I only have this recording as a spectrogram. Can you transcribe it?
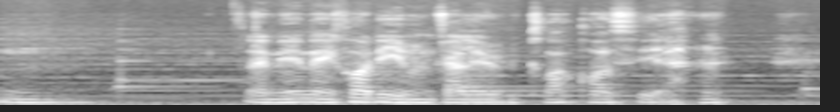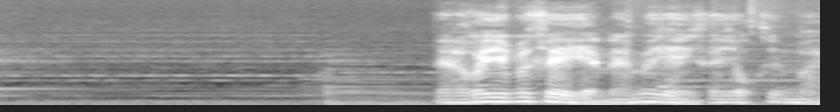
อืม แต่นี้ในข้อดีมันกลายเป็นข้อข้อเสีย แต่เราก็ยังไม่เคยเห็นนะ ไม่เห็นเขายกขึ้นมา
